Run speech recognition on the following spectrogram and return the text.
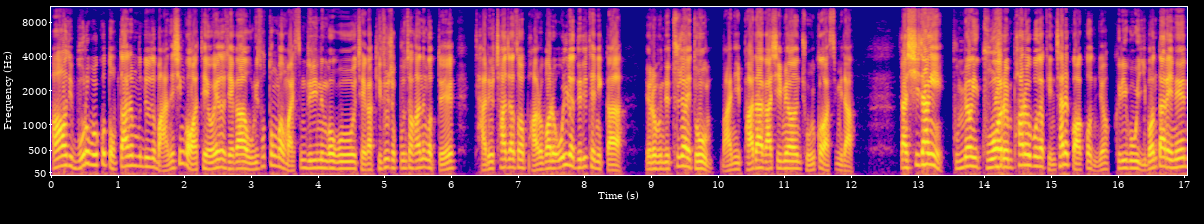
아 어디 물어볼 것도 없다는 분들도 많으신 것 같아요. 그래서 제가 우리 소통방 말씀드리는 거고 제가 기술적 분석하는 것들 자료 찾아서 바로바로 올려드릴 테니까 여러분들 투자에 도움 많이 받아가시면 좋을 것 같습니다. 자 시장이 분명히 9월은 8월보다 괜찮을 것 같거든요. 그리고 이번 달에는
